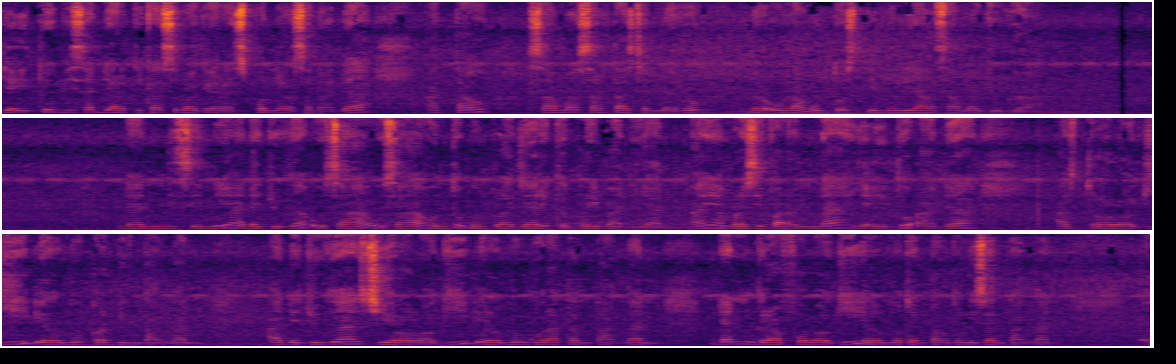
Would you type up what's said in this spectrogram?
yaitu bisa diartikan sebagai respon yang senada atau sama serta cenderung berulang untuk stimuli yang sama juga. Dan di sini ada juga usaha-usaha untuk mempelajari kepribadian. Nah, yang bersifat rendah yaitu ada astrologi ilmu perbintangan. Ada juga sirologi ilmu guratan tangan dan grafologi ilmu tentang tulisan tangan. E,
